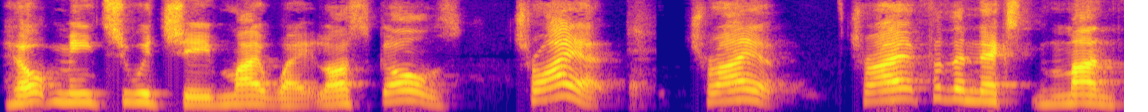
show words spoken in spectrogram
help me to achieve my weight loss goals? Try it. Try it. Try it for the next month.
